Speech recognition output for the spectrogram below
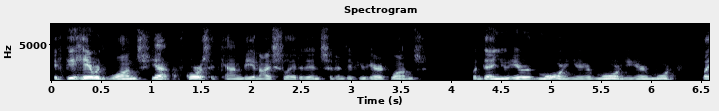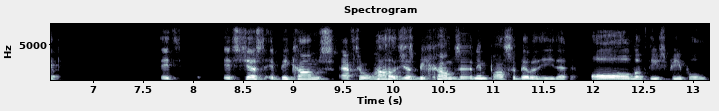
if you hear it once, yeah, of course it can be an isolated incident if you hear it once, but then you hear it more and you hear more and you hear more. Like it's it's just it becomes after a while it just becomes an impossibility that all of these people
